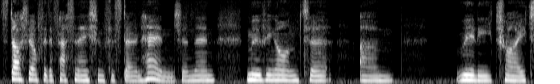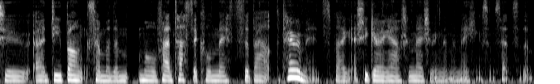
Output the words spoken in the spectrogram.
started off with a fascination for Stonehenge and then moving on to um, really try to uh, debunk some of the more fantastical myths about the pyramids by actually going out and measuring them and making some sense of them.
